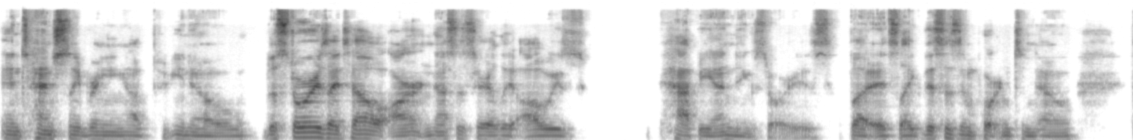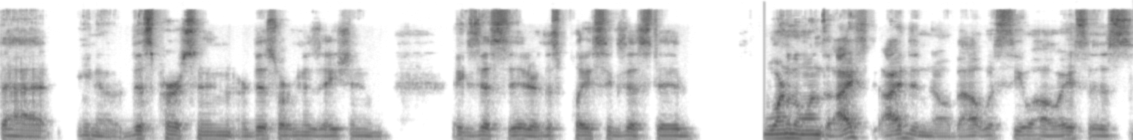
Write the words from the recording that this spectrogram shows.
intentionally bringing up you know the stories i tell aren't necessarily always happy ending stories but it's like this is important to know that you know this person or this organization existed or this place existed. One of the ones that i i didn't know about was siwa oasis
